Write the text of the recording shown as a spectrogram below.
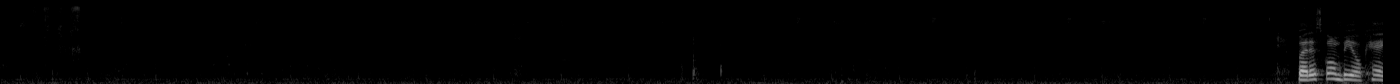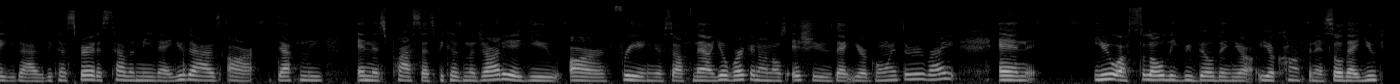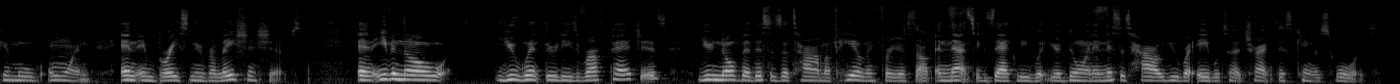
But it's going to be okay, you guys, because Spirit is telling me that you guys are definitely in this process because majority of you are freeing yourself now. You're working on those issues that you're going through, right? And you are slowly rebuilding your your confidence so that you can move on and embrace new relationships. And even though you went through these rough patches, you know that this is a time of healing for yourself and that's exactly what you're doing and this is how you were able to attract this king of swords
